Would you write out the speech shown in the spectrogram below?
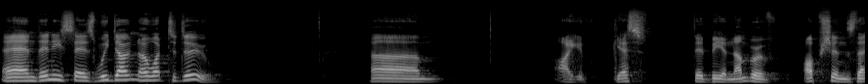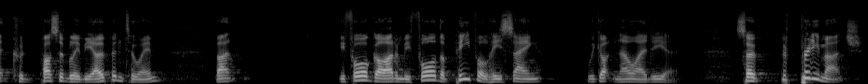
And then he says, We don't know what to do. Um, I guess there'd be a number of options that could possibly be open to him, but before God and before the people, he's saying, We got no idea. So, pretty much,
